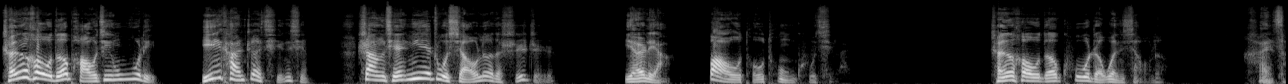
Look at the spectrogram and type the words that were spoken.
陈厚德跑进屋里，一看这情形，上前捏住小乐的食指，爷儿俩抱头痛哭起来。陈厚德哭着问小乐：“孩子，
